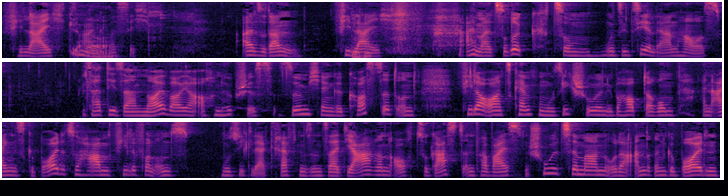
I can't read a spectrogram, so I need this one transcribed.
vielleicht genau. sage, was ich. Also dann, vielleicht. Mhm einmal zurück zum Musizierlernhaus. Jetzt hat dieser Neubau ja auch ein hübsches Sümmchen gekostet und vielerorts kämpfen Musikschulen überhaupt darum, ein eigenes Gebäude zu haben. Viele von uns Musiklehrkräften sind seit Jahren auch zu Gast in verwaisten Schulzimmern oder anderen Gebäuden,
